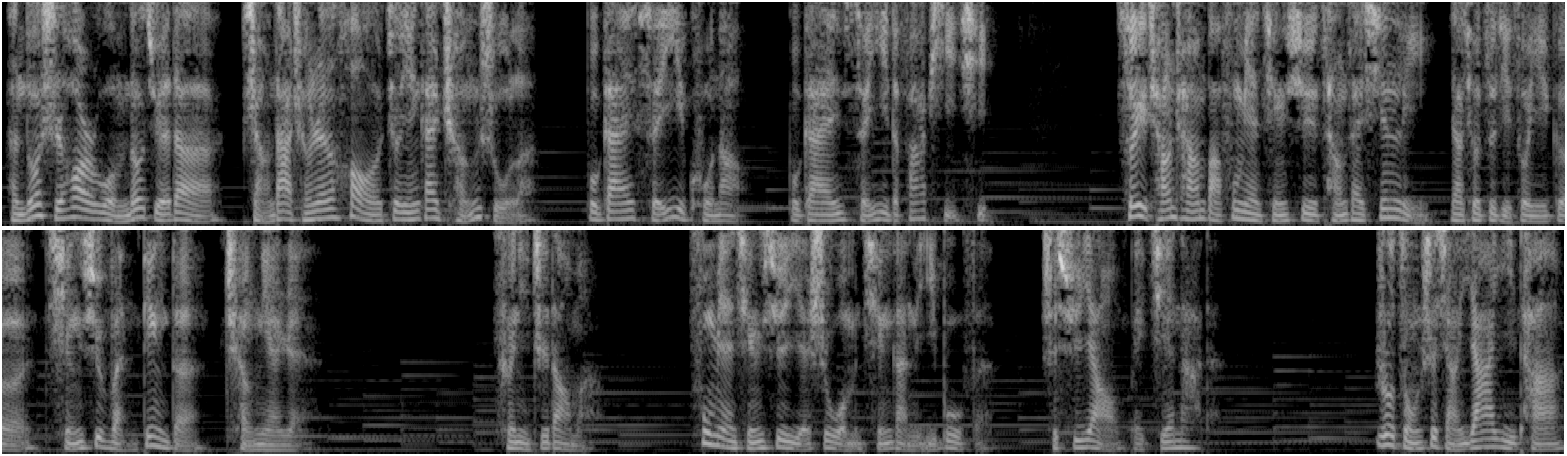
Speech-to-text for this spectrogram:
很多时候，我们都觉得长大成人后就应该成熟了，不该随意哭闹，不该随意的发脾气，所以常常把负面情绪藏在心里，要求自己做一个情绪稳定的成年人。可你知道吗？负面情绪也是我们情感的一部分，是需要被接纳的。若总是想压抑它、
